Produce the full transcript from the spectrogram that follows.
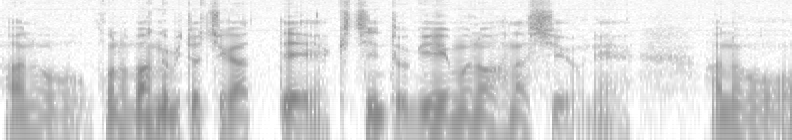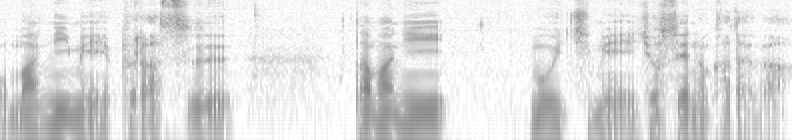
あのこの番組と違ってきちんとゲームの話をねあの、まあ、2名プラスたまにもう1名女性の方が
